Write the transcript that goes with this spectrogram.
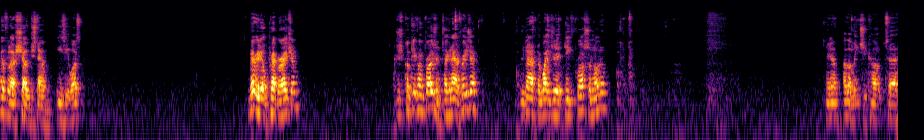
Hopefully I showed just how easy it was. Very little preparation. Just cook it from frozen, take it out of the freezer. You don't have to wait till it defrosts or nothing. You know, other meats you can't, uh,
